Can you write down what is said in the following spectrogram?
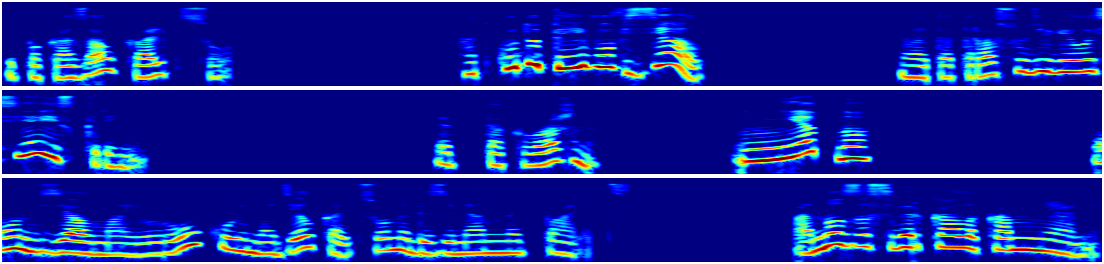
и показал кольцо. «Откуда ты его взял?» На этот раз удивилась я искренне. «Это так важно?» «Нет, но...» Он взял мою руку и надел кольцо на безымянный палец. Оно засверкало камнями,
